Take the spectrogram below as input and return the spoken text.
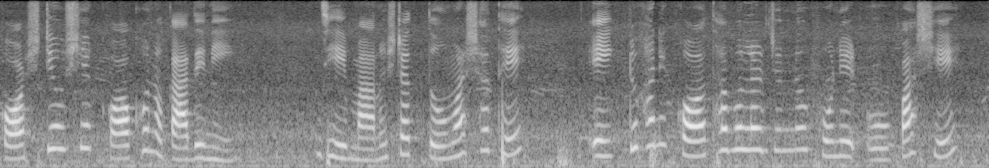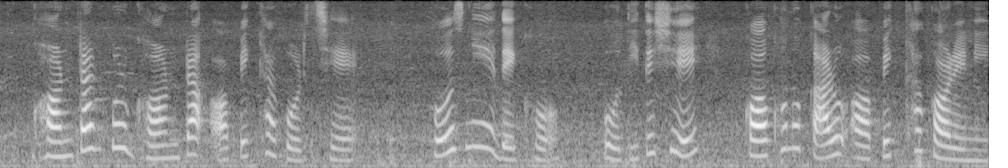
কষ্টেও সে কখনো কাঁদেনি। যে মানুষটা তোমার সাথে একটুখানি কথা বলার জন্য ফোনের ওপাশে ঘণ্টার পর ঘণ্টা অপেক্ষা করছে। খোঁজ নিয়ে দেখো, অতীতে সে কখনো কারও অপেক্ষা করেনি।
